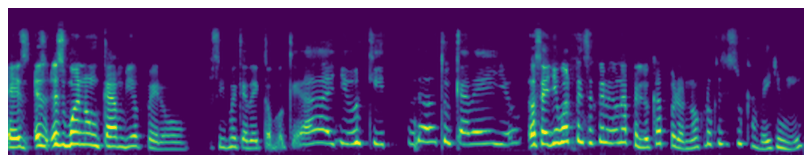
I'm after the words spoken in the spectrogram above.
es, es, es bueno un cambio, pero sí me quedé como que, ay, Yuki, no, tu cabello. O sea, yo igual pensé que era una peluca, pero no creo que sea su cabello, ¿eh?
